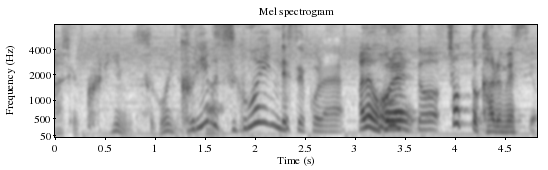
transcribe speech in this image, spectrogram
確かにクリームすごいねクリームすごいんですよこれ。あでもこれほんと。ちょっと軽めっすよ。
